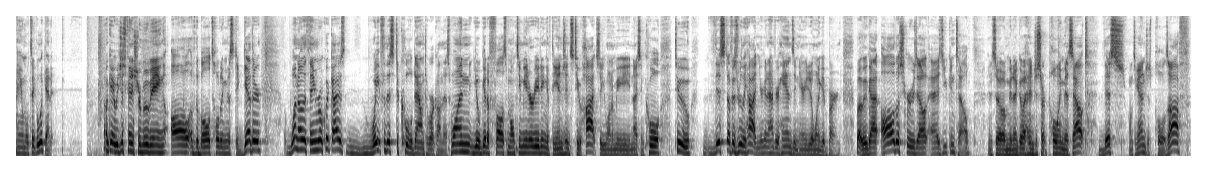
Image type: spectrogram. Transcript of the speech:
and we'll take a look at it. Okay, we just finished removing all of the bolts holding this together. One other thing real quick, guys, wait for this to cool down to work on this. One, you'll get a false multimeter reading if the engine's too hot, so you wanna be nice and cool. Two, this stuff is really hot and you're gonna have your hands in here and you don't wanna get burned. But we've got all the screws out, as you can tell. And so I'm gonna go ahead and just start pulling this out. This, once again, just pulls off.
